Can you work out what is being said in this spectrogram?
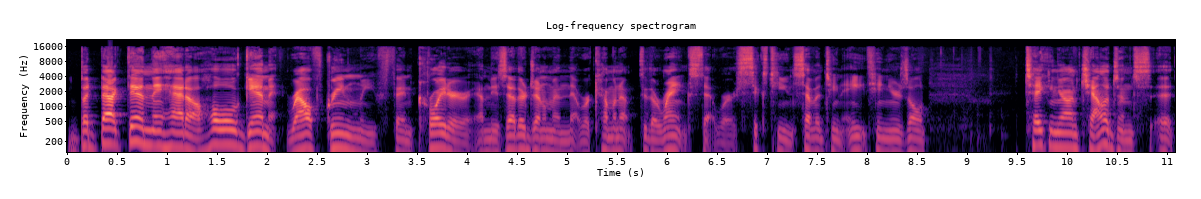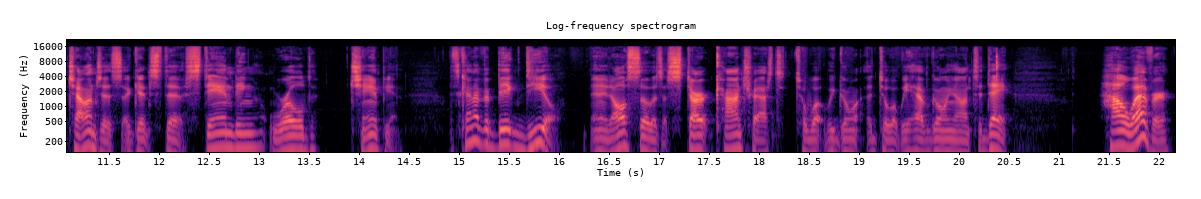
But back then, they had a whole gamut Ralph Greenleaf and Kreuter and these other gentlemen that were coming up through the ranks that were 16, 17, 18 years old, taking on challenges, uh, challenges against the standing world champion. It's kind of a big deal and it also is a stark contrast to what we go to what we have going on today. However,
